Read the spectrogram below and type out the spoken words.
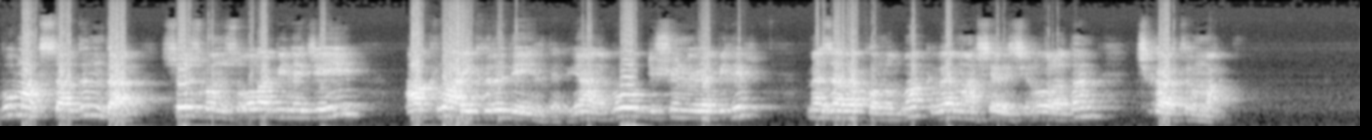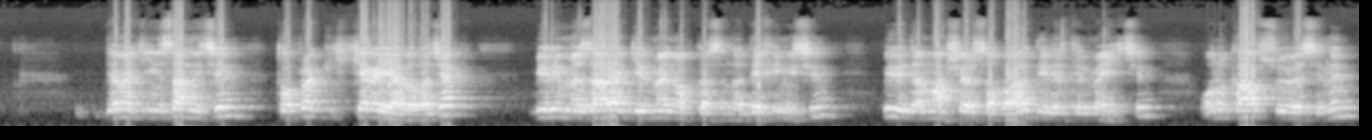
bu maksadın da söz konusu olabileceği akla aykırı değildir. Yani bu düşünülebilir mezara konulmak ve mahşer için oradan çıkartılmak. Demek ki insan için toprak iki kere yarılacak biri mezara girme noktasında defin için, biri de mahşer sabahı diriltilmek için. Onu Kaf suresinin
